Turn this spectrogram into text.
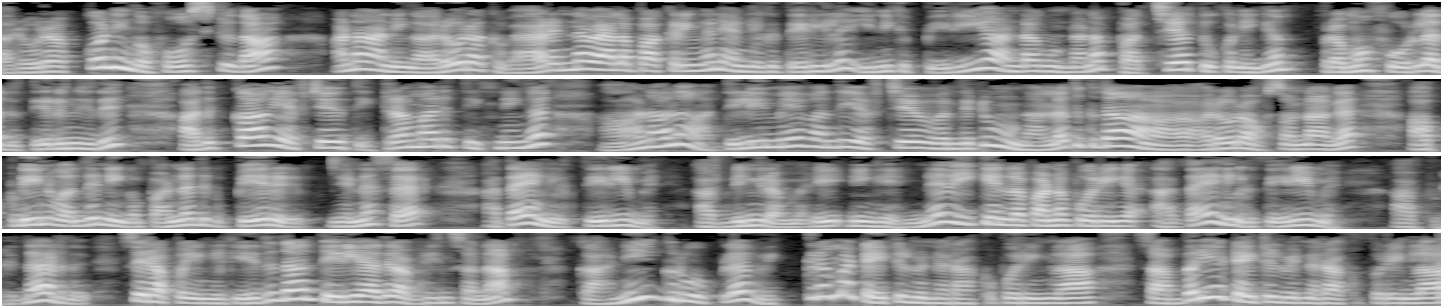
அரோராக்கும் நீங்கள் ஹோஸ்ட்டு தான். ஆனால் நீங்கள் அரோராக்கு வேறு என்ன வேலை பார்க்குறீங்கன்னு எங்களுக்கு தெரியல. இன்னைக்கு பெரிய அண்டாகுண்டான பச்சையாக தூக்குனீங்க. ப்ரமோ ஃபோரில் அது தெரிஞ்சுது. அதுக்காக எஃப்ஜே திட்டுற மாதிரி திட்டினீங்க. ஆனாலும் அதுலேயுமே வந்து எஃப்ஜே வந்துட்டு உன் நல்லதுக்கு தான் அரோரா சொன்னாங்க. அப்படின்னு வந்து நீங்கள் பண்ணதுக்கு பேர் என்ன சார்? அதான் எங்களுக்கு தெரியுமே. அப்படிங்கிற மாதிரி நீங்கள் என்ன வீக்கெண்டில் பண்ண போகிறீங்க அதான் எங்களுக்கு தெரியுமே. அப்படி தான் இருந்தது. சரி அப்போ எங்களுக்கு எதுதான் தெரியாது அப்படின்னு சொன்னால் கனி குரூப்பில் விக்ரம டைட்டில் வின்னர் ஆக்க போகிறீங்களா சபரிய டைட்டில் வின்னர் ஆக்க போகிறீங்களா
